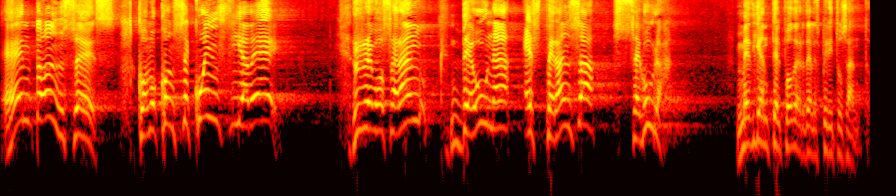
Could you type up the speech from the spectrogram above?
Entonces, como consecuencia de, rebosarán de una esperanza segura mediante el poder del Espíritu Santo.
